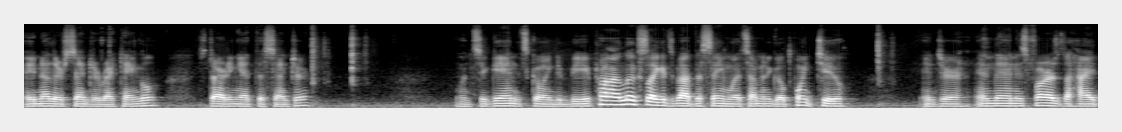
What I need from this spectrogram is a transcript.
another center rectangle, starting at the center. Once again, it's going to be, probably looks like it's about the same width, so I'm going to go 0.2 enter and then as far as the height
